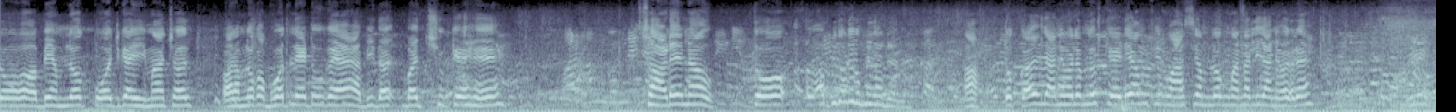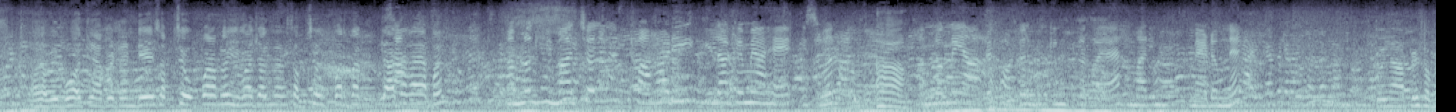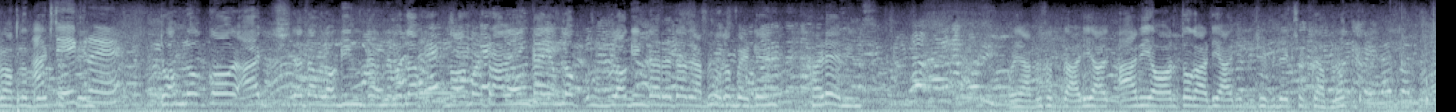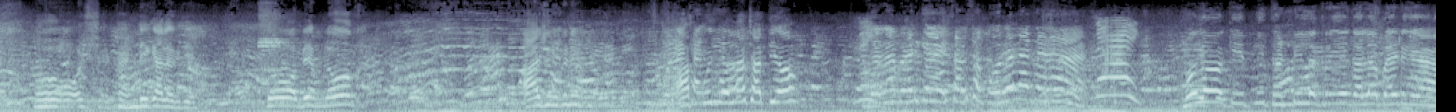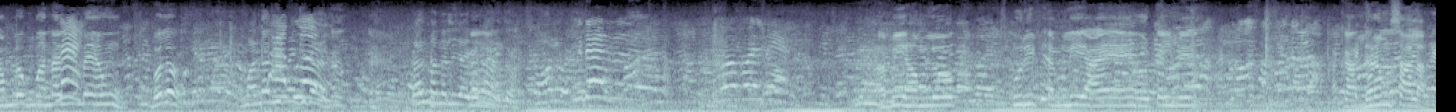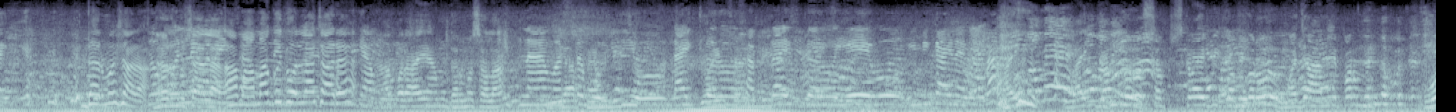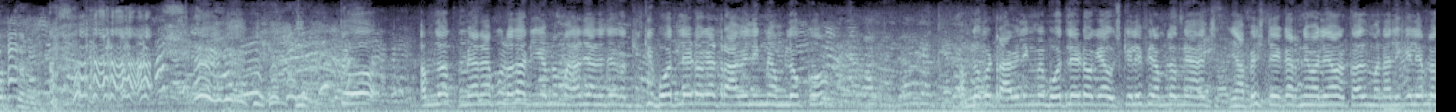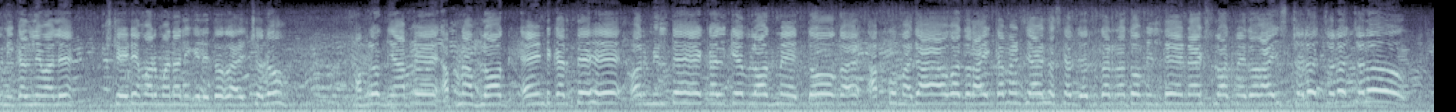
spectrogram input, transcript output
तो अभी हम लोग पहुँच गए हिमाचल और हम लोग का बहुत लेट हो गया है, अभी बज चुके हैं साढ़े नौ। तो अभी थोड़ी घूमने जाने हाँ। तो कल जाने वाले हम लोग स्टेडियम फिर वहाँ से हम लोग मनाली जाने वाले हैं। और अभी बहुत यहाँ पे ठंडी है, सबसे ऊपर हम लोग हिमाचल में सबसे ऊपर तक क्या जगह है अपन? हम लोग हिमाचल पहाड़ी इलाके में है इस वक्त। हाँ। हम लोग ने यहाँ पे होटल बुकिंग करवाया है हमारी मैडम ने। तो यहाँ पे सब लोग आप लोग देख सकते देख रहे हैं। तो हम लोग को आज ज़्यादा व्लॉगिंग करने मतलब नॉर्मल ट्रैवलिंग का ही हम लोग व्लॉगिंग कर रहे थे और यहाँ पे हम लोग बैठे हैं। खड़े हैं मीन्स और यहाँ पे सब गाड़ी आ, आ रही है और तो गाड़ी आ रही है पीछे भी देख सकते हैं आप लोग। shit, ठंडी क्या लग रही है। तो अभी हम लोग आज रुकने आप कुछ बोलना चाहती हो? चलना बैठ गया ऐसा ऐसा बोलो ना जरा। बोलो कि इतनी ठंडी लग रही है गला बैठ गया। हम लोग मनाली में हूँ। बोलो। मनाली में किधर? कल मनाली जाएगा ना? तो। अभी हम लोग पूरी फैमिली आए हैं होटल में। धर्मशाला। धर्मशाला। धर्मशाला। हम मामा कुछ बोलना चाह रहे हैं? यहाँ पर आए हम धर्मशाला। इतना मस्त बोलती हो लाइक करो सब्सक्राइब करो ये वो इन्हीं का ही नहीं लाइक कम करो सब्सक्राइब भी कम करो मज़ा आने पर वोट करो। तो हम लोग, मैंने आपको बोला था कि हम लोग मनाली जाने थे, क्योंकि बहुत लेट हो गया ट्रैवलिंग में हम लोग को। हम लोग को ट्रैवलिंग में बहुत लेट हो गया, उसके लिए फिर हम लोग ने आज यहाँ पे स्टे करने वाले और कल मनाली के लिए हम लोग निकलने वाले स्टेडियम और मनाली के लिए। तो गाइस चलो, हम लोग यहाँ पे अपना ब्लॉग एंड करते हैं और मिलते हैं कल के ब्लॉग में। तो आपको मज़ा आया होगा तो लाइक कमेंट शेयर सब्सक्राइब ज़रूर करना। तो मिलते हैं नेक्स्ट ब्लॉग में। तो गाइस चलो चलो चलो।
